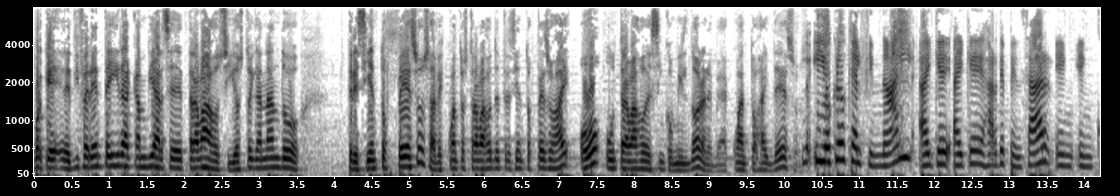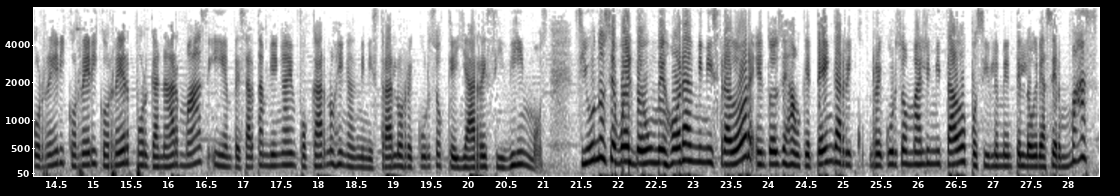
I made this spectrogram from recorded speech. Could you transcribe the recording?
Porque es diferente ir a cambiarse de trabajo si yo estoy ganando 300 pesos, ¿sabes cuántos trabajos de 300 pesos hay? O un trabajo de 5 mil dólares, ¿vea? ¿Cuántos hay de esos? Y yo creo que al final hay que, hay que dejar de pensar en, en correr y correr y correr por ganar más y empezar también a enfocarnos en administrar los recursos que ya recibimos. Si uno se vuelve un mejor administrador, entonces aunque tenga recursos más limitados, posiblemente logre hacer más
